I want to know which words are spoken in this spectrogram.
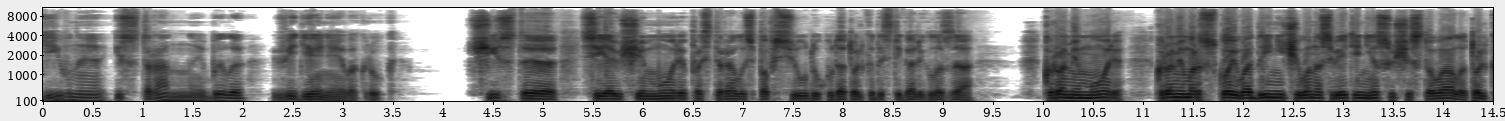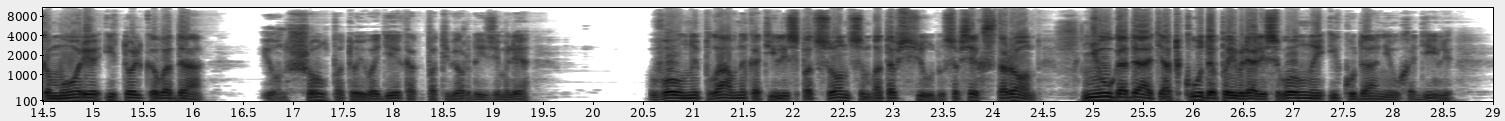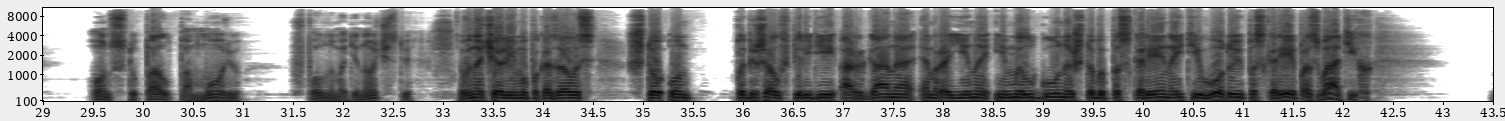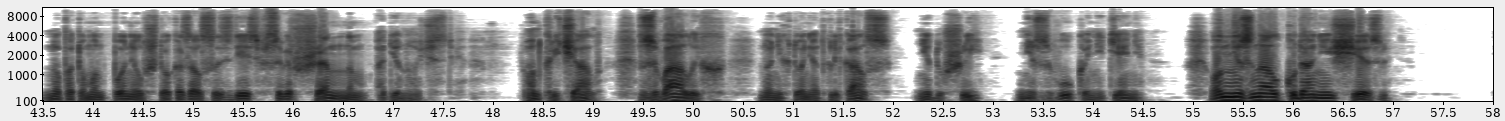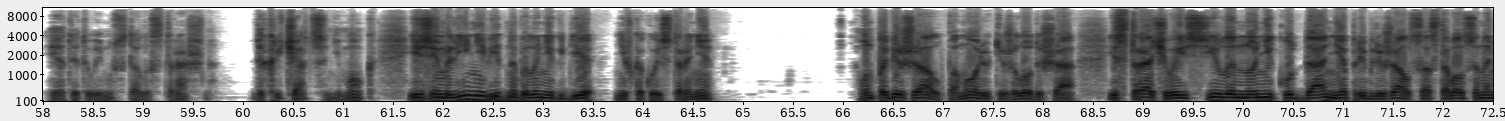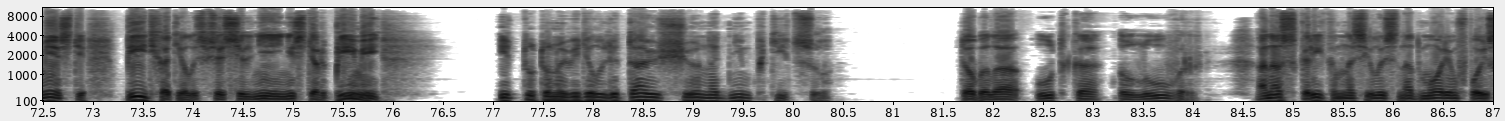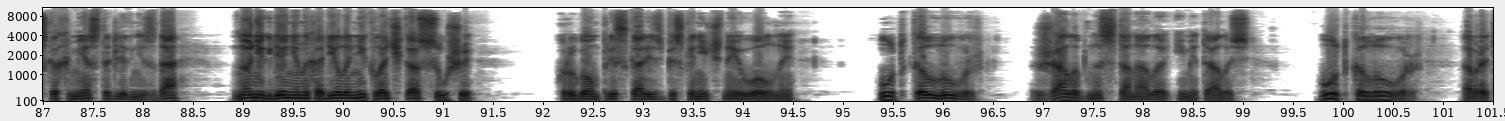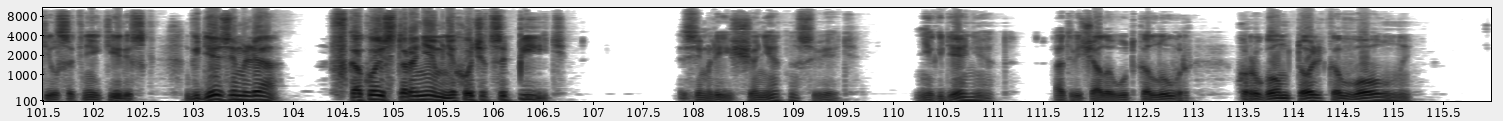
Дивное и странное было видение вокруг. Чистое, сияющее море простиралось повсюду, куда только достигали глаза. Кроме моря, кроме морской воды, ничего на свете не существовало, только море и только вода. И он шел по той воде, как по твердой земле. Волны плавно катились под солнцем отовсюду, со всех сторон. Не угадать, откуда появлялись волны и куда они уходили. Он ступал по морю, в полном одиночестве. Вначале ему показалось, что он побежал впереди Аргана, Эмраина и Мылгуна, чтобы поскорее найти воду и поскорее позвать их. Но потом он понял, что оказался здесь в совершенном одиночестве. Он кричал, звал их, но никто не откликался, ни души, ни звука, ни тени. Он не знал, куда они исчезли. И от этого ему стало страшно. Докричаться не мог, и земли не видно было нигде, ни в какой стороне. Он побежал по морю, тяжело дыша, истрачивая силы, но никуда не приближался, оставался на месте. Пить хотелось все сильнее и нестерпимей. И тут он увидел летающую над ним птицу. То была утка Лувр. Она с криком носилась над морем в поисках места для гнезда — но нигде не находила ни клочка суши. Кругом плескались бесконечные волны. Утка Лувр жалобно стонала и металась. «Утка Лувр!» — обратился к ней Кириск. «Где земля? В какой стороне мне хочется пить?» «Земли еще нет на свете. Нигде нет», — отвечала утка Лувр. «Кругом только волны.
